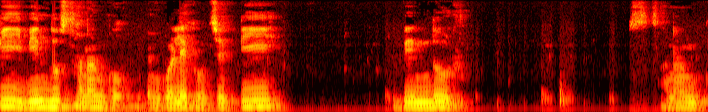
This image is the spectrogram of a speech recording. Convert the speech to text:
পি বিন্দু স্থানাঙ্ক করে লেখো যে পি বিন্দুর স্থানাঙ্ক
